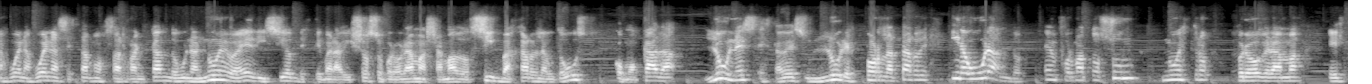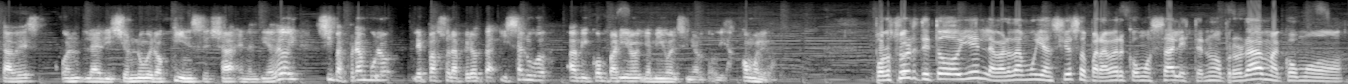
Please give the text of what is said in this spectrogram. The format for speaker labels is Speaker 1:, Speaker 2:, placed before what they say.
Speaker 1: Buenas, buenas, buenas. Estamos arrancando una nueva edición de este maravilloso programa llamado Sin Bajar del Autobús, como cada lunes, esta vez un lunes por la tarde, inaugurando en formato Zoom nuestro programa, esta vez con la edición número 15 ya en el día de hoy. Sin más preámbulo, le paso la pelota y saludo a mi compañero y amigo el señor Tobias. ¿Cómo le va?
Speaker 2: Por suerte todo bien, la verdad muy ansioso para ver cómo sale este nuevo programa, cómo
